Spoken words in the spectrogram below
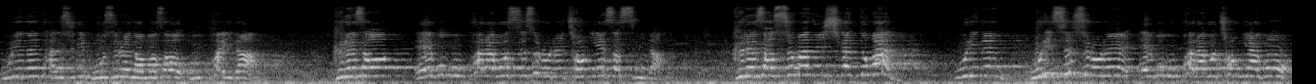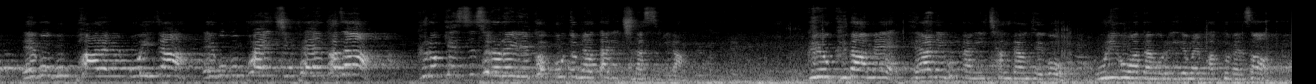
우리는 단순히 보수를 넘어서 우파이다. 그래서 애국 우파라고 스스로를 정의했었습니다. 그래서 수많은 시간 동안 우리는 우리 스스로를 애국 우파라고 정의하고 애국 우파를 모이자 애국 우파의 집회에 가자 그렇게 스스로를 일컫고 또몇 달이 지났습니다. 그리고 그 다음에 대한애국당이 창당되고 우리공화당으로 이름을 바꾸면서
